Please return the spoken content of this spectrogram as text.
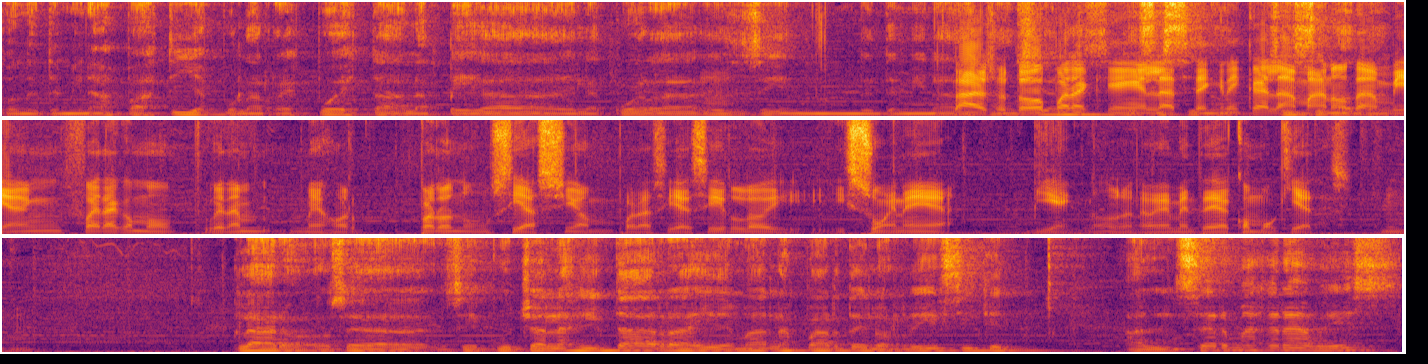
con determinadas pastillas por la respuesta a la pegada de la cuerda, es decir, en determinadas. Claro, sobre todo para que en la técnica de la mano también fuera como tuvieran mejor pronunciación, por así decirlo, y, suene bien, ¿no? Obviamente como quieras. Claro, o sea, si escuchas las guitarras y demás, las partes de los riffs, sí que al ser más graves,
